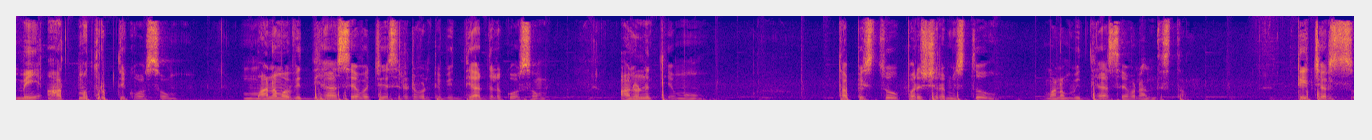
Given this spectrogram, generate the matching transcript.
మీ ఆత్మతృప్తి కోసం మనము విద్యాసేవ చేసినటువంటి విద్యార్థుల కోసం అనునిత్యము తప్పిస్తూ పరిశ్రమిస్తూ మనం విద్యాసేవను అందిస్తాం. టీచర్స్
